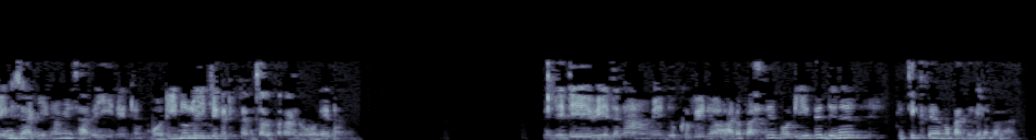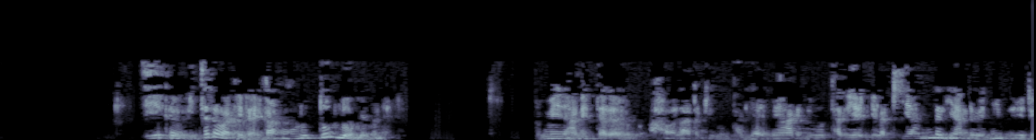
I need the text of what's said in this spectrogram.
ඒ නිසා කියනවා මේ ශරීරයට බොඩි නොලෙජ් එකට කන්සල් කරන්න ඕනේ නම් මෙලෙඩේ වේදනාව මේ දුක් පීඩ ආවට පස්සේ බොඩි එක දෙන ප්‍රතික්‍රියා මොකක්ද කියලා බලන්න. ඒක විතර වටින එකක් මුළු තුන් ලෝකෙම නැහැ. මේ අනිත්තර අහවලාට කිව්වොත් හරියයි මෙහාට කිව්වොත් හරියයි කියලා කියන්න කියන්න වෙන්නේ මේකට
